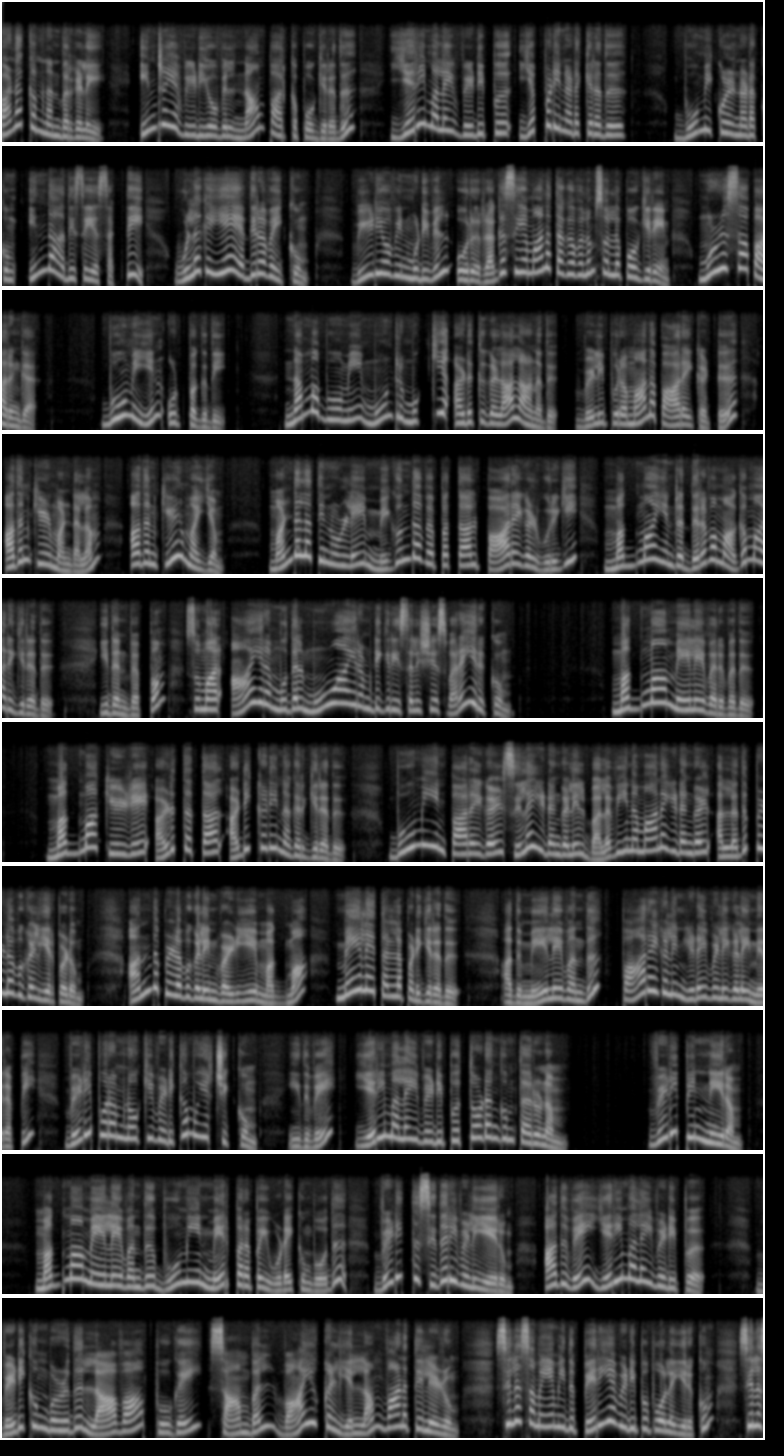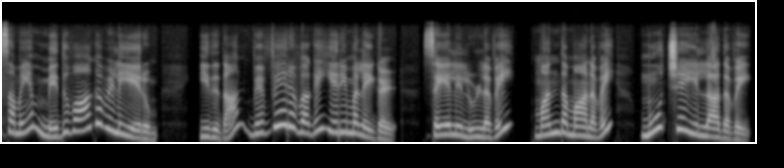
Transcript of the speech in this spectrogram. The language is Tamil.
வணக்கம் நண்பர்களே. இன்றைய வீடியோவில் நாம் பார்க்கப் போகிறது எரிமலை வெடிப்பு எப்படி நடக்கிறது? பூமிக்குள் நடக்கும் இந்த அதிசய சக்தி உலகையே எதிர வைக்கும். வீடியோவின் முடிவில் ஒரு ரகசியமான தகவலும் சொல்லப் போகிறேன். முழுசா பாருங்க. பூமியின் உட்பகுதி. நம்ம பூமி மூன்று முக்கிய அடுக்குகளால் ஆனது. வெளிப்புறமான பாறைக்கட்டு அதன் கீழ் மண்டலம் அதன் கீழ் மையம். மண்டலத்தின் உள்ளே மிகுந்த வெப்பத்தால் பாறைகள் உருகி மக்மா என்ற திரவமாக மாறுகிறது. இதன் வெப்பம் சுமார் ஆயிரம் முதல் மூவாயிரம் டிகிரி செல்சியஸ் வரை இருக்கும். மக்மா மேலே வருவது. மக்மா கீழே அழுத்தத்தால் அடிக்கடி நகர்கிறது. பூமியின் பாறைகள் சில இடங்களில் பலவீனமான இடங்கள் அல்லது பிளவுகள் ஏற்படும். அந்த பிளவுகளின் வழியே மக்மா மேலே தள்ளப்படுகிறது. அது மேலே வந்து பாறைகளின் இடைவெளிகளை நிரப்பி வெடிப்புறம் நோக்கி வெடிக்க முயற்சிக்கும். இதுவே எரிமலை வெடிப்பு தொடங்கும் தருணம். வெடிப்பின் நீரம். மக்மா மேலே வந்து பூமியின் மேற்பரப்பை உடைக்கும்போது வெடித்து சிதறி வெளியேறும். அதுவே எரிமலை வெடிப்பு. வெடிக்கும் பொழுது லாவா புகை சாம்பல் வாயுக்கள் எல்லாம் வானத்தில் எழும். சில சமயம் இது பெரிய வெடிப்பு போல இருக்கும். சில சமயம் மெதுவாக வெளியேறும். இதுதான் வெவ்வேறு வகை எரிமலைகள். செயலில் உள்ளவை மந்தமானவை மூச்சே இல்லாதவை.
